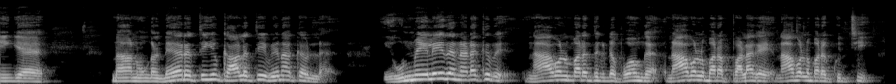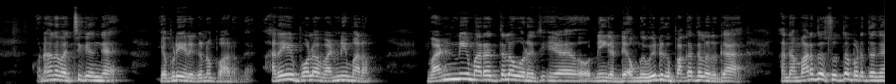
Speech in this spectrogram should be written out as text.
நீங்கள் நான் உங்கள் நேரத்தையும் காலத்தையும் வீணாக்கவில்லை. உண்மையிலே இது நடக்குது. நாவல் மரத்துக்கிட்ட போங்க. நாவல் மர பலகை நாவல் மர குச்சி கொண்டாந்து வச்சுக்கோங்க. எப்படி இருக்குன்னு பாருங்கள் அதே போல் வன்னி மரம். வன்னி மரத்தில் ஒரு நீங்கள் உங்கள் வீட்டுக்கு பக்கத்தில் இருக்கா அந்த மரத்தை சுத்தப்படுத்துங்க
